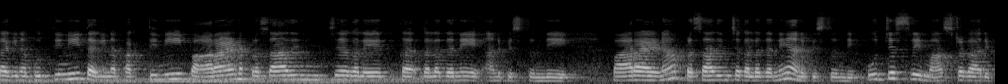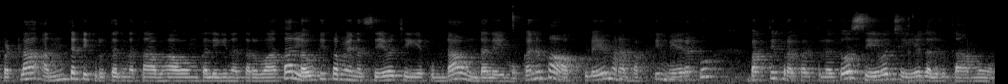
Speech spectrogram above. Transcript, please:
తగిన బుద్ధిని తగిన భక్తిని పారాయణ ప్రసాదించగలే గలదనే అనిపిస్తుంది. పారాయణ ప్రసాదించగలదనే అనిపిస్తుంది. పూజ్యశ్రీ మాస్టర్ గారి పట్ల అంతటి కృతజ్ఞతాభావం కలిగిన తర్వాత లౌకికమైన సేవ చేయకుండా ఉండలేము. కనుక అప్పుడే మన భక్తి మేరకు భక్తి ప్రపత్తులతో సేవ చేయగలుగుతాము.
